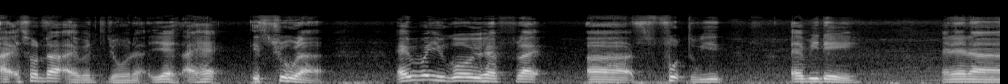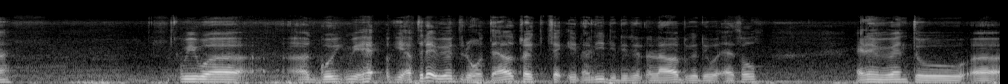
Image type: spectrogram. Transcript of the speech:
I so that I went to Johor yes I had it's true lah. Everywhere you go you have like uh food to eat every day. And then uh we were uh, going we had okay after that we went to the hotel tried to check in early they didn't allow because they were assholes. And then we went to uh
